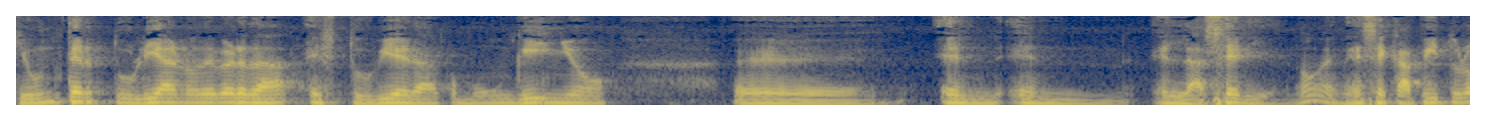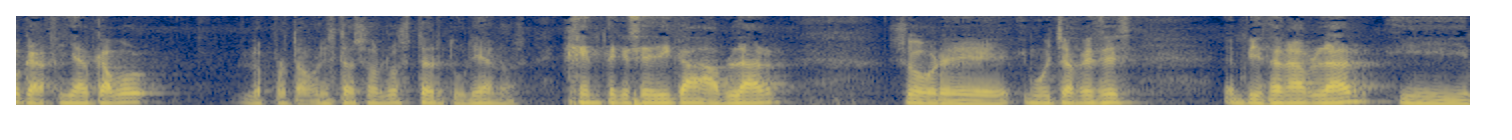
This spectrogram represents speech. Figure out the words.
que un tertuliano de verdad estuviera como un guiño eh, en, en- la serie, ¿no? en ese capítulo que al fin y al cabo los protagonistas son los tertulianos, gente que se dedica a hablar sobre, y muchas veces empiezan a hablar y,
